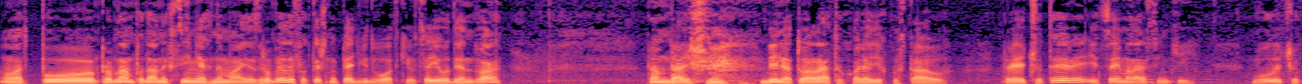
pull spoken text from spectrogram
От, по, проблем по даних сім'ях немає. Зробили фактично 5 відводків. Це є 1, 2. Там далі біля туалету Коля їх поставив 3, 4 і цей малесенький вуличок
